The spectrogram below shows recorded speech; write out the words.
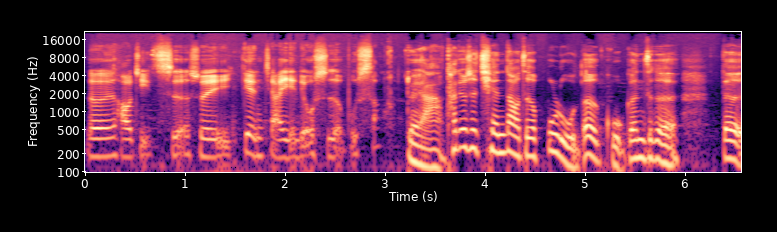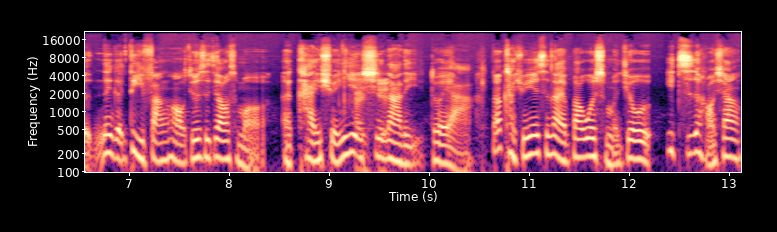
了好几次了，所以店家也流失了不少。对啊，他就是迁到这个布鲁勒谷跟这个的那个地方哈，就是叫什么呃凯旋夜市那里。对啊，那凯旋夜市那里不知道为什么就一直好像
